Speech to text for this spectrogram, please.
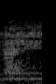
إليه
